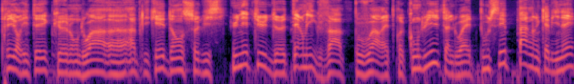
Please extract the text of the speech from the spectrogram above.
priorités que l'on doit euh, appliquer dans celui-ci. Une étude thermique va pouvoir être conduite, elle doit être poussée par un cabinet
